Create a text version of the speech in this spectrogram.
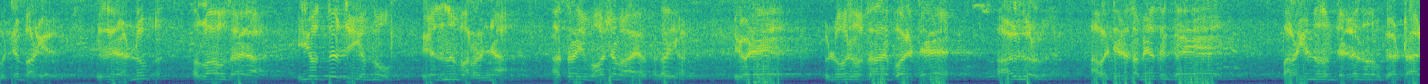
കുറ്റം പറയൽ. ഇത് രണ്ടും അള്ളാഹു താര യുദ്ധം ചെയ്യുന്നു എന്ന് പറഞ്ഞ അത്രയും മോശമായ കഥയാണ്. ഇവിടെ ഉള്ളൂർ ഉസ്താദിനെ പോലെ ചില ആളുകൾ അവർ ചില സമയത്ത് ഇങ്ങനെ പറയുന്നതും ചെല്ലുന്നതും കേട്ടാൽ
